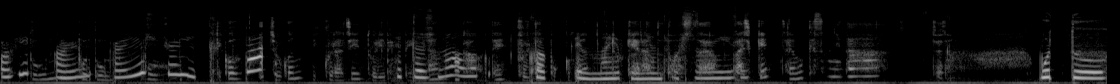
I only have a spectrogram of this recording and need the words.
Are you? 너무 Are 예뻐, you? 너무 Are you 예뻐. sure you 그리고 이쪽은 미꾸라지 도리뱅뱅이랑 가운데 불닭볶음면 계란도 for some 넣었어요. 맛있게 잘 먹겠습니다. 짜잔. What the?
